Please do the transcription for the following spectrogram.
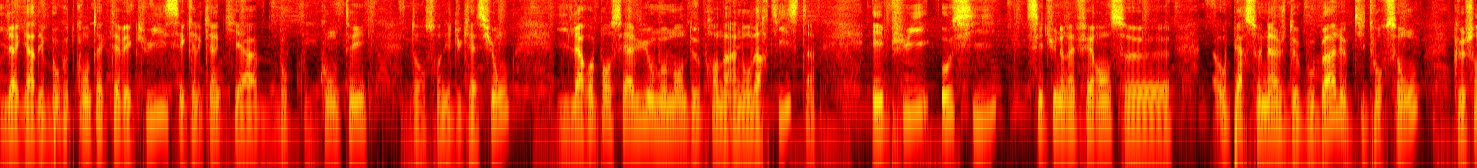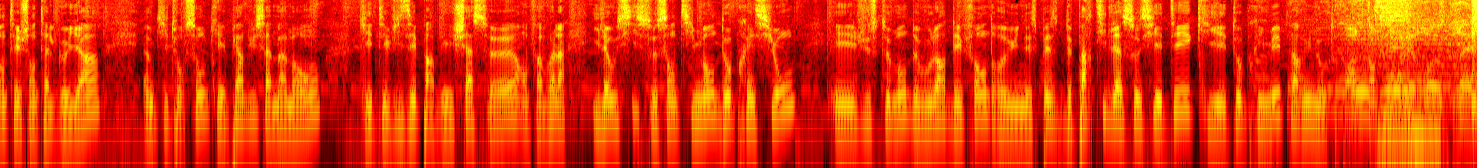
Il a gardé beaucoup de contacts avec lui. C'est quelqu'un qui a beaucoup compté dans son éducation. Il a repensé à lui au moment de prendre un nom d'artiste. Et puis aussi, c'est une référence euh, au personnage de Bouba, le petit ourson que chantait Chantal Goya. Un petit ourson qui avait perdu sa maman, qui était visé par des chasseurs. Enfin voilà, il a aussi ce sentiment d'oppression et justement de vouloir défendre une espèce de partie de la société qui est opprimée par une autre. Pas le temps pour les regrets,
